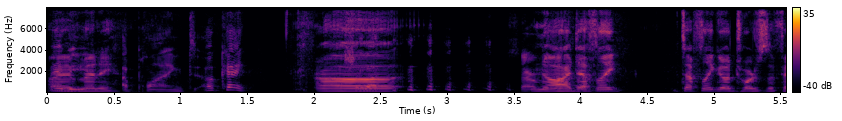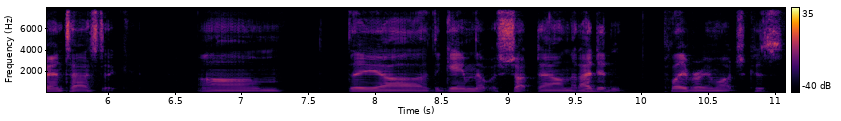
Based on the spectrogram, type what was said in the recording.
I have maybe many. applying to. Okay, Uh, no, I definitely definitely go towards the fantastic. Um, the uh, the game that was shut down that I didn't play very much because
